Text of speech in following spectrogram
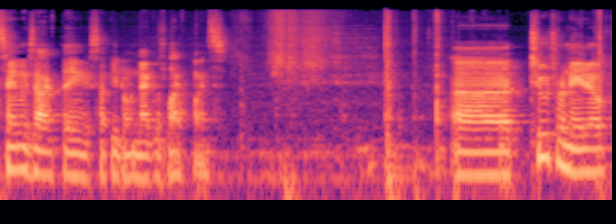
same exact thing, except you don't neg with life points. Uh, two Tornado.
